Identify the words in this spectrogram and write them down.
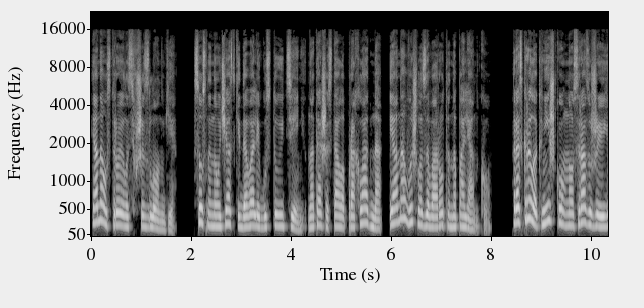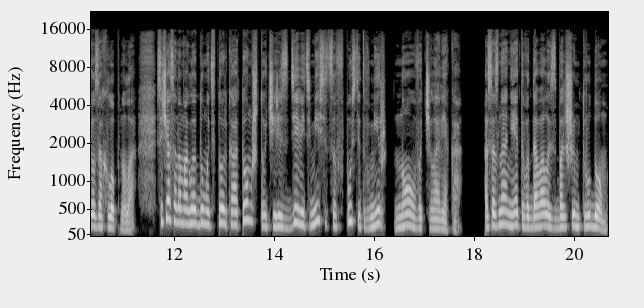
и она устроилась в шезлонге. Сосны на участке давали густую тень, Наташе стало прохладно, и она вышла за ворота на полянку. Раскрыла книжку, но сразу же ее захлопнула. Сейчас она могла думать только о том, что через девять месяцев впустит в мир нового человека. Осознание этого давалось с большим трудом,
